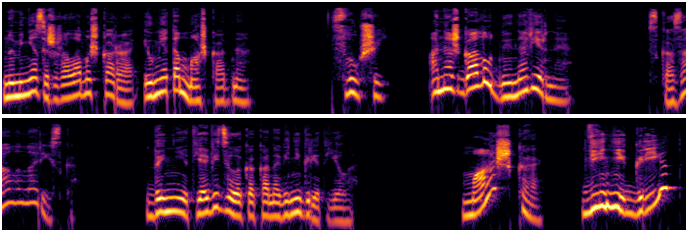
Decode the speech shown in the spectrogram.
Но меня зажрала мышкара, и у меня там Машка одна». «Слушай, она ж голодная, наверное», сказала Лариска. Да нет, я видела, как она винегрет ела. Машка? Винегрет?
